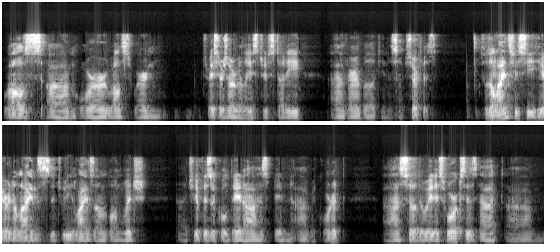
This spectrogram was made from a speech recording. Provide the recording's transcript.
wells um, or wells where tracers are released to study uh, variability in the subsurface. So the lines you see here, the lines, the 2D lines along which uh, geophysical data has been uh, recorded. Uh, so the way this works is that um,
